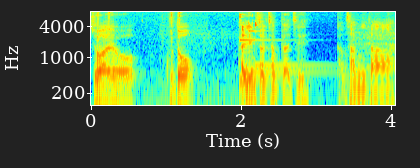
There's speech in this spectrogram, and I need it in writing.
좋아요, 구독, 알림 설정까지 감사합니다.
